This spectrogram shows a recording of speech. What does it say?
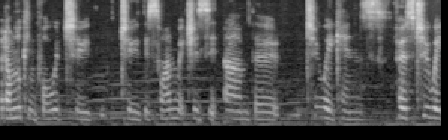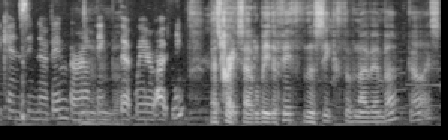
but I'm looking forward to to this one, which is um, the two weekends, first two weekends in November. I November. think that we're opening. That's correct. So it'll be the fifth and the sixth of November, guys,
